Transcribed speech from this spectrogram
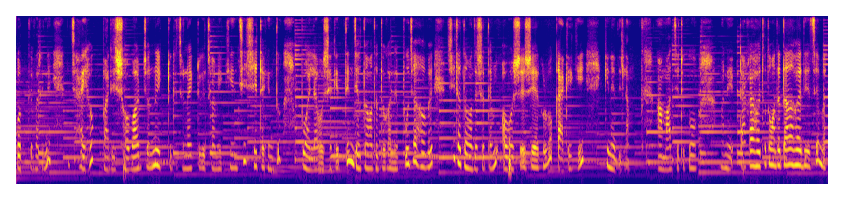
করতে পারিনি। যাই হোক, বাড়ির সবার জন্য একটু কিছু না একটু কিছু আমি কিনছি, সেটা কিন্তু পয়লা বৈশাখের দিন। যেহেতু আমাদের দোকানে পূজা হবে, সেটা তোমাদের সাথে আমি অবশ্যই শেয়ার করব কাকে কি কিনে দিলাম। আমার যেটুকু মানে টাকা হয়তো তোমাদের দাদা ভাই দিয়েছে বাট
